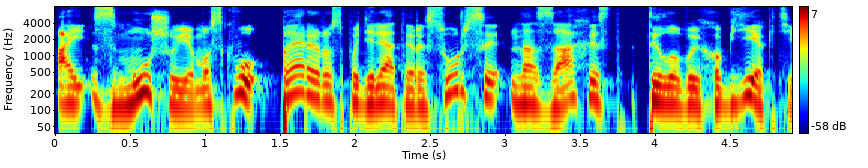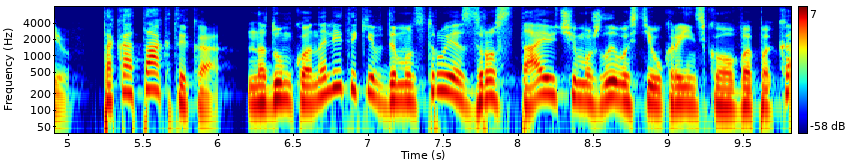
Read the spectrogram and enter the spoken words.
а й змушує Москву перерозподіляти ресурси на захист тилових об'єктів. Така тактика, на думку аналітиків, демонструє зростаючі можливості українського ВПК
